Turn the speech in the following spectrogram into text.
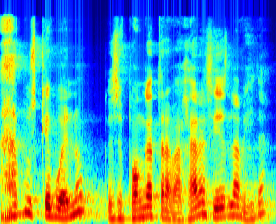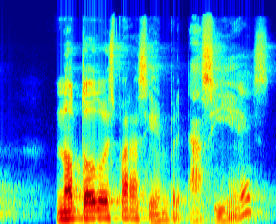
Ah, pues qué bueno, que se ponga a trabajar, así es la vida. No todo es para siempre, así es.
